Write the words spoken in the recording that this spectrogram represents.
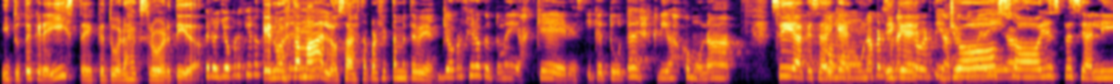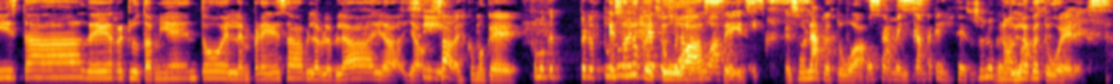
y tú te creíste que tú eras extrovertida. Pero yo prefiero que Que no está digas- mal, o sea, está perfectamente bien. Yo prefiero que tú me digas qué eres y que tú te describas como una Sí, a que sea como que, una persona que extrovertida, que tú yo me digas- soy especialista de reclutamiento en la empresa, bla, bla, bla, ya, ya Sí. sabes, como que como que pero tú Eso no es lo que eso, tú haces. Eso es lo que tú Exacto. O sea, me haces. encanta que dijiste eso, eso es lo que no tú es lo que haces. tú eres.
